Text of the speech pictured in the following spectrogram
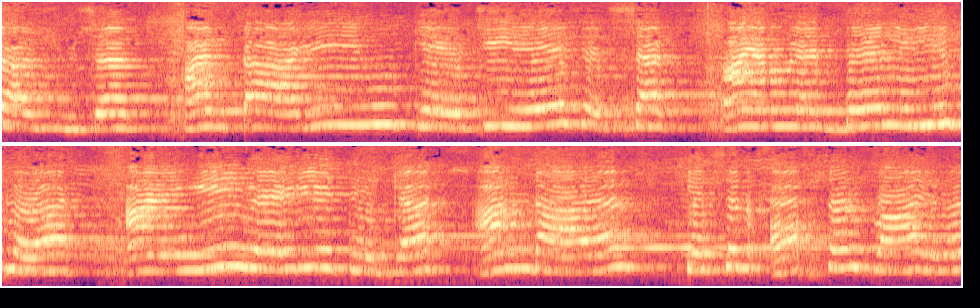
transmission and TARI-UKTASSN. I am led daily flower. I give very little care and I am section option 5.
